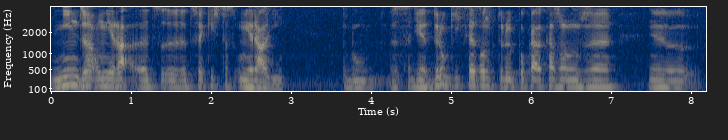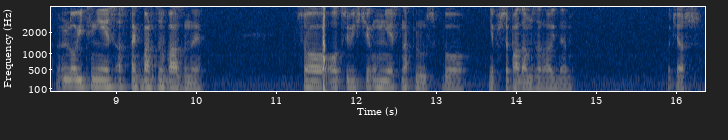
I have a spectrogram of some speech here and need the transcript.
Ninja umiera, co, co jakiś czas umierali. To był w zasadzie drugi sezon, który pokazał, że y, Lloyd nie jest aż tak bardzo ważny. Co oczywiście u mnie jest na plus, bo nie przepadam za Lloydem. Chociaż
